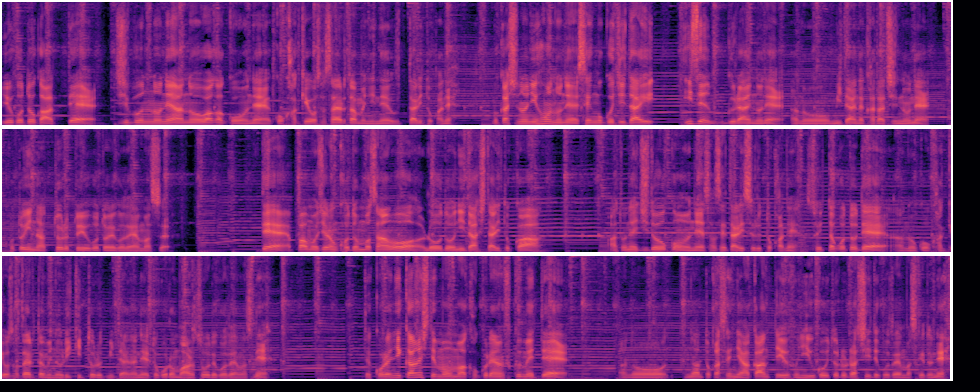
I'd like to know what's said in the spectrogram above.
いうことがあって自分のねあの我が子をねこう家計を支えるためにね売ったりとかね昔の日本のね戦国時代以前ぐらいのねあのみたいな形のねことになっとるということでございます。でやっぱもちろん子供さんを労働に出したりとかあとね児童婚をねさせたりするとかねそういったことであのこう活気を支えるために乗り切っとるみたいなねところもあるそうでございますね。でこれに関してもまあ国連含めてあのなんとかせにあかんっていうふうに動いとるらしいでございますけどね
